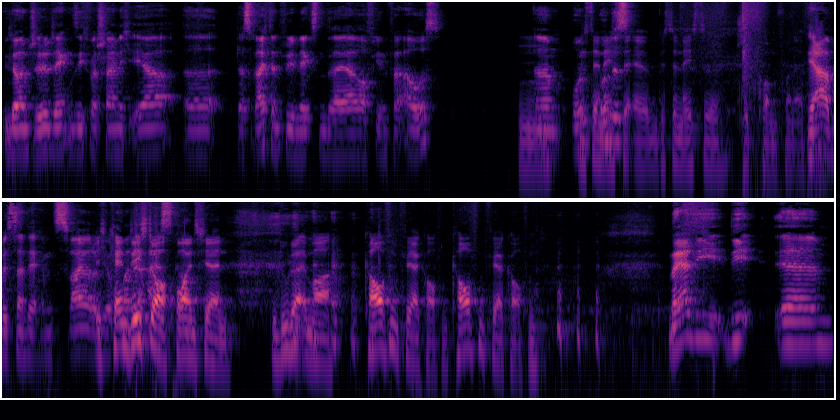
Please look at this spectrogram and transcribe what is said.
Wheeler und Jill denken sich wahrscheinlich eher, äh, das reicht dann für die nächsten drei Jahre auf jeden Fall aus. Mhm. Ähm, und, bis, der nächste, äh, bis der nächste Chip kommt von Apple. Ja, bis dann der M2 oder Ich kenne dich doch, Freundchen. Wie du da immer kaufen, verkaufen, kaufen, verkaufen. naja, die, die, ähm,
